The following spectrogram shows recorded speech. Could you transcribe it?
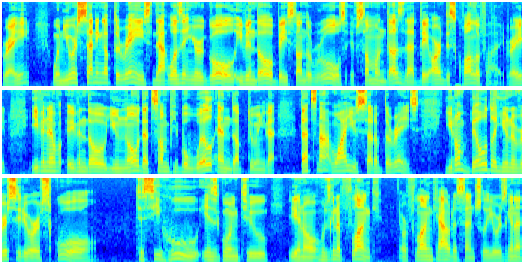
right? When you were setting up the race, that wasn't your goal, even though based on the rules, if someone does that, they are disqualified, right? Even if even though you know that some people will end up doing that. That's not why you set up the race. You don't build a university or a school to see who is going to, you know, who's going to flunk or flunk out essentially or is going to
